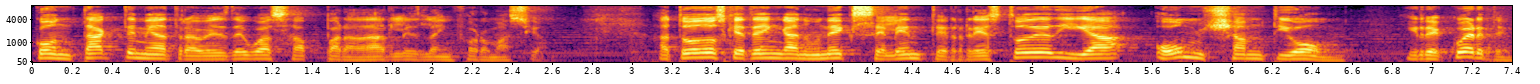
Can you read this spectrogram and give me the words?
contácteme a través de WhatsApp para darles la información. A todos que tengan un excelente resto de día, Om Shanti Om. Y recuerden,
